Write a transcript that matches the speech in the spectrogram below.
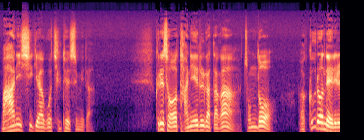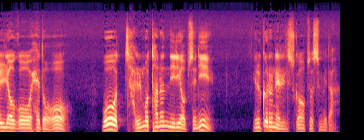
많이 시기하고 질투했습니다. 그래서 다니엘을 갖다가 좀더 어, 끌어내리려고 해도 뭐 잘못하는 일이 없으니 이를 끌어내릴 수가 없었습니다.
